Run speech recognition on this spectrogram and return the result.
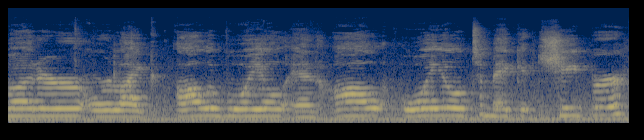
butter or like olive oil and all oil to make it cheaper.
